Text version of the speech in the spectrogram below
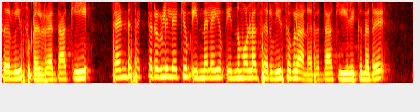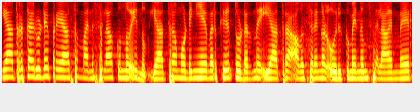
സർവീസുകൾ റദ്ദാക്കി. രണ്ട് സെക്ടറുകളിലേക്കും ഇന്നലെയും ഇന്നുമുള്ള സർവീസുകളാണ് റദ്ദാക്കിയിരിക്കുന്നത്. യാത്രക്കാരുടെ പ്രയാസം മനസ്സിലാക്കുന്നു എന്നും യാത്ര മുടങ്ങിയവർക്ക് തുടർന്ന് യാത്രാ അവസരങ്ങൾ ഒരുക്കുമെന്നും സലാമയർ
